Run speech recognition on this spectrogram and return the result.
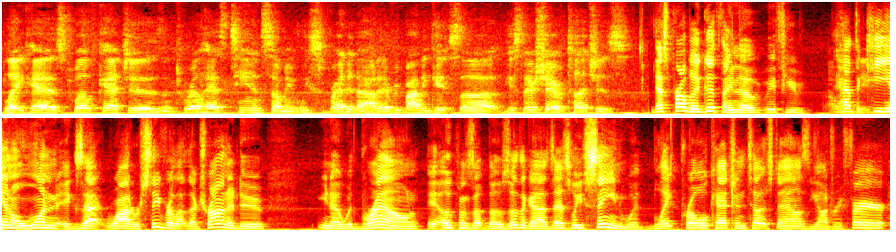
Blake has 12 catches and Terrell has 10. So I mean, we spread it out. Everybody gets uh gets their share of touches. That's probably a good thing, though, if you Oh, have to key in on one exact wide receiver like they're trying to do. You know, with Brown, it opens up those other guys, as we've seen with Blake Proehl catching touchdowns, Deondre Farrier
